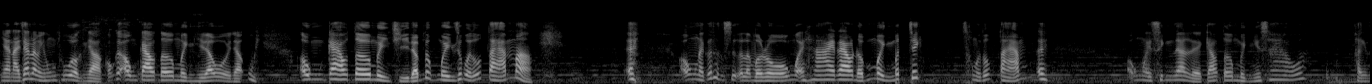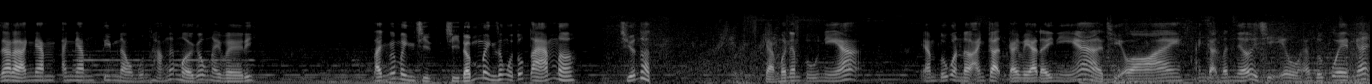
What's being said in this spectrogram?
nhà này chắc là mình không thua được nhở có cái ông cao tơ mình thì đâu rồi nhở ui ông cao tơ mình chỉ đấm được mình xong rồi tốt tám mà ê ông này có thực sự là bro ông vậy hai rao đấm mình mất trích, xong rồi top tám. Ê, ông này sinh ra để cao tơ mình như sao á? Thành ra là anh em anh em team nào muốn thắng ấy mời cái ông này về đi. Đánh với mình chỉ chỉ đấm mình xong rồi top tám mà. Chiến thật. Cảm ơn em tú nhé. Em tú còn nợ anh cận cái vé đấy nhé chịu rồi anh cận vẫn nhớ thì chịu. Em tú quên đấy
